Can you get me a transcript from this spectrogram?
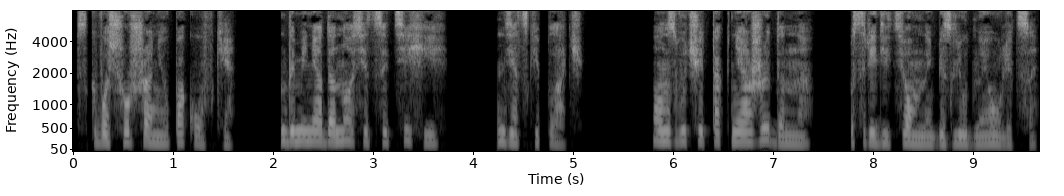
сквозь шуршание упаковки, до меня доносится тихий детский плач. Он звучит так неожиданно посреди темной безлюдной улицы,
